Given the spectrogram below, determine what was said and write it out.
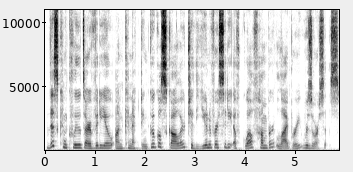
This concludes our video on connecting Google Scholar to the University of Guelph-Humber Library Resources.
